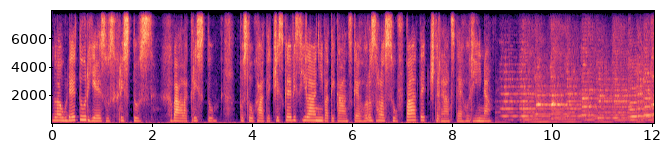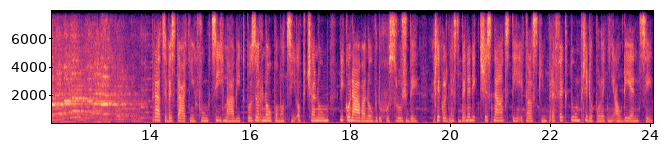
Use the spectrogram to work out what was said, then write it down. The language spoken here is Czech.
Laudetur Jezus Christus. Chvála Kristu. Posloucháte české vysílání Vatikánského rozhlasu v pátek 14. října. Práce ve státních funkcích má být pozornou pomocí občanům, vykonávanou v duchu služby, řekl dnes Benedikt XVI. italským prefektům při dopolední audienci.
